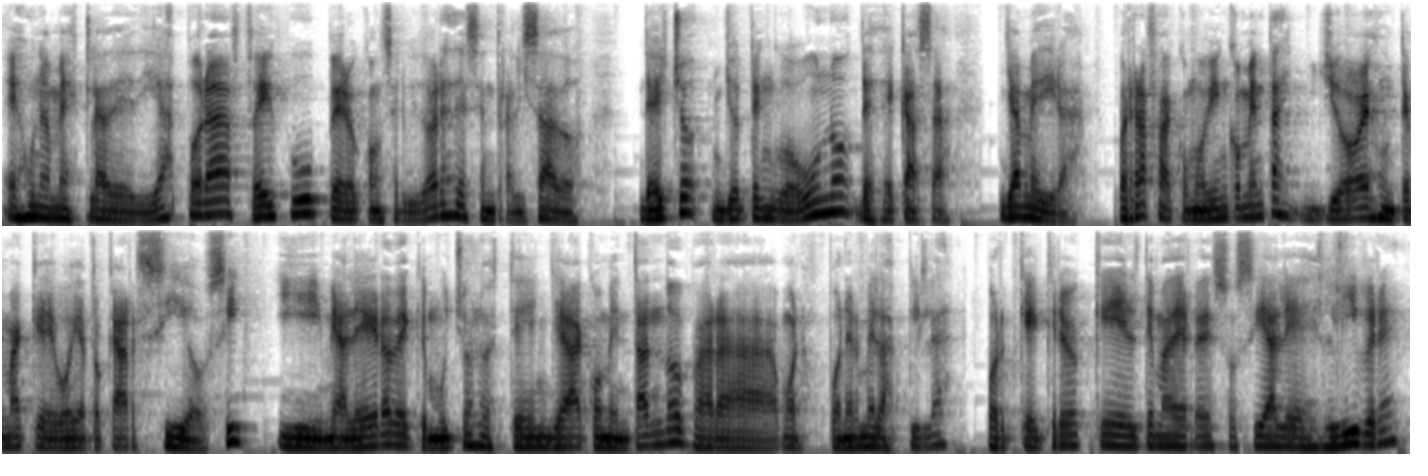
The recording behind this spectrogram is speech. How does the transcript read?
Es una mezcla de diáspora, Facebook, pero con servidores descentralizados. De hecho, yo tengo uno desde casa. Ya me dirás. Pues Rafa, como bien comentas, yo es un tema que voy a tocar sí o sí. Y me alegra de que muchos lo estén ya comentando para, bueno, ponerme las pilas. Porque creo que el tema de redes sociales libre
